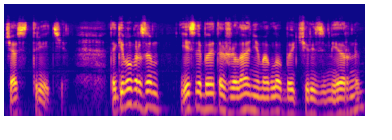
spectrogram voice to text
часть третья. Таким образом, если бы это желание могло быть чрезмерным,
